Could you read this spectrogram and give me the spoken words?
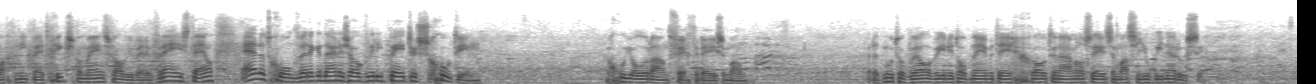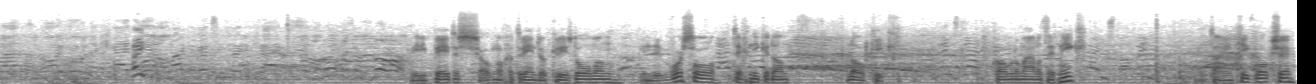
Mag niet bij het Grieks-Romeins, wel weer bij de vrije stijl. En het grondwerk. En daar is ook Willy Peters goed in. Een goede allround vechter deze man. Maar dat moet ook wel weer niet opnemen tegen grote namen als deze Masayuki Naruse. Willy Peters, ook nog getraind door Chris Dolman. In de worsteltechnieken dan. Low kick. Komen normale techniek. Time kickboksen.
